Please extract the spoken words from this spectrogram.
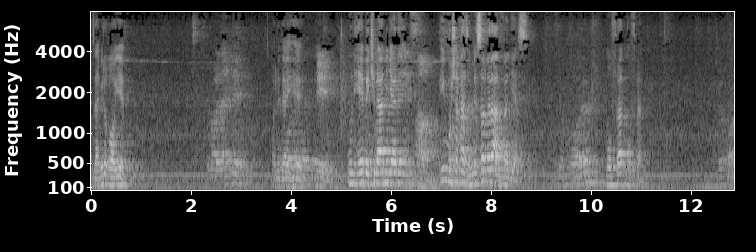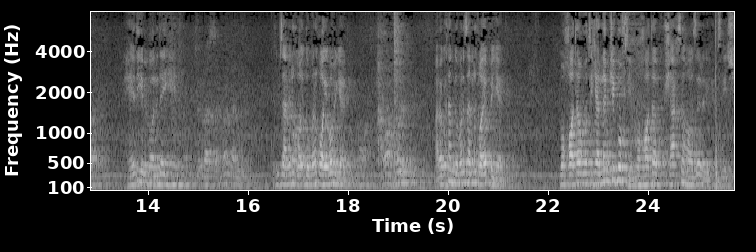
زمیر غایب والدیه. اون هه به کی برمیگرده؟ این مشخصه مثال برای اولی است. مفرد مفرد. هه دیگه به والدی هه گفتیم زمین غایب دنبال غایبا میگردیم. آره گفتم دنبال زمین غایب بگردیم. مخاطب متکلم که گفتیم مخاطب شخص حاضره دیگه اصلا هیچ.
